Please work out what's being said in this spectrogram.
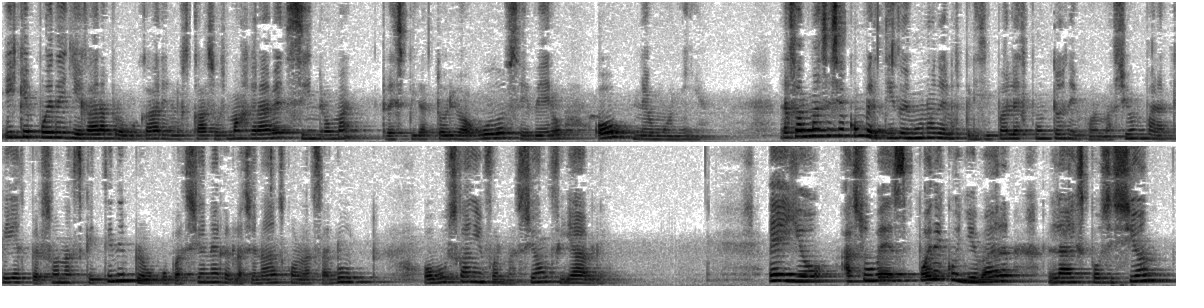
y que puede llegar a provocar en los casos más graves síndrome respiratorio agudo, severo o neumonía. La farmacia se ha convertido en uno de los principales puntos de información para aquellas personas que tienen preocupaciones relacionadas con la salud o buscan información fiable. Ello, a su vez, puede conllevar la exposición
